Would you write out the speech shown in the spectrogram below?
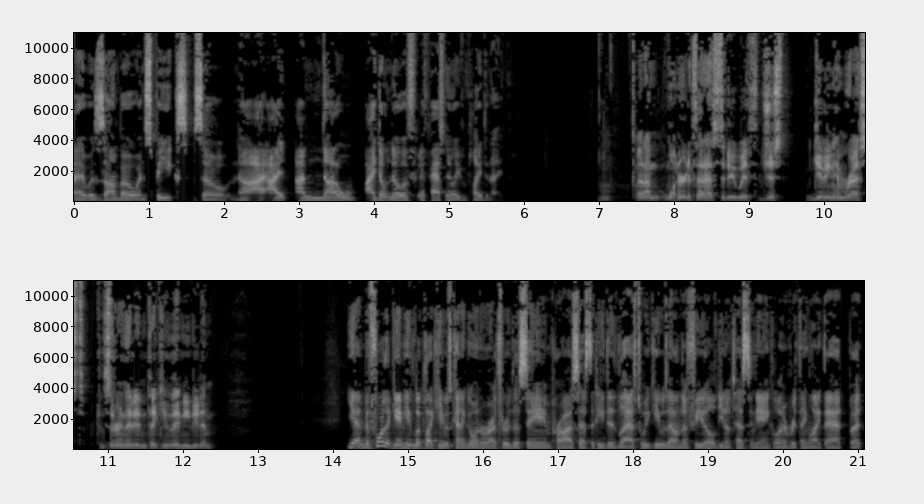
Uh, it was Zombo and Speaks. So no, I, I am not a. I don't know if if Kpassagnon even played tonight. And I'm wondering if that has to do with just giving him rest, considering they didn't think he, they needed him. Yeah, and before the game, he looked like he was kind of going through the same process that he did last week. He was out on the field, you know, testing the ankle and everything like that, but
